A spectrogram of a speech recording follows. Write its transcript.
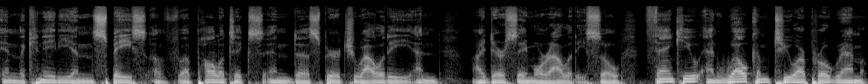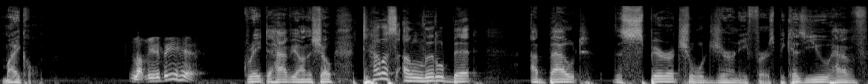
in the Canadian space of uh, politics and uh, spirituality and I dare say morality. So thank you and welcome to our program, Michael. Lovely to be here. Great to have you on the show. Tell us a little bit about the spiritual journey first, because you have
